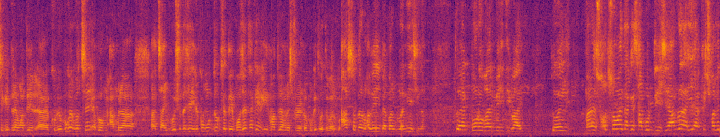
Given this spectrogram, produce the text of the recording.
সেক্ষেত্রে আমাদের খুবই উপকার হচ্ছে এবং আমরা চাই ভবিষ্যতে যে এরকম উদ্যোগ যাতে বজায় থাকে, এর মাধ্যমে আমরা স্টুডেন্ট উপকৃত হতে পারব। হাস্যকরভাবে এই ব্যাপারগুলো নিয়েছিলাম। তো এক বড় ভাই, মেহেদি ভাই, তো এই মানে সব সময় তাকে সাপোর্ট দিয়েছে। আমরা এই আর কি ছলে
